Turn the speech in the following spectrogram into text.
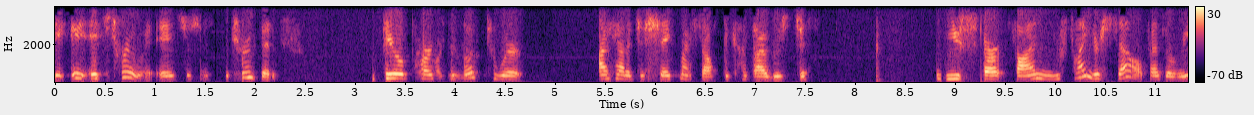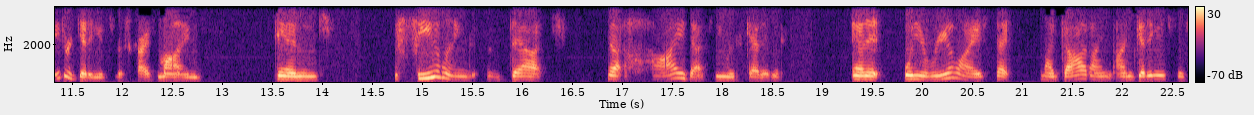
it, it, it's true. It, it's just it's the truth And there were parts of the book to where I had to just shake myself because I was just. You start find you find yourself as a reader getting into this guy's mind, and feeling that that high that he was getting, and it when you realize that my God, I'm I'm getting into this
